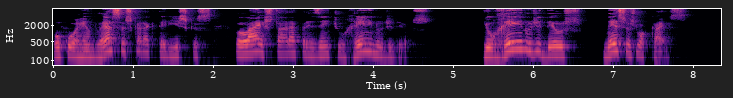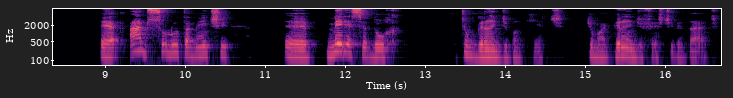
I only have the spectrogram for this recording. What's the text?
ocorrendo essas características, lá estará presente o reino de Deus. E o reino de Deus, nesses locais, é absolutamente é, merecedor de um grande banquete, de uma grande festividade,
